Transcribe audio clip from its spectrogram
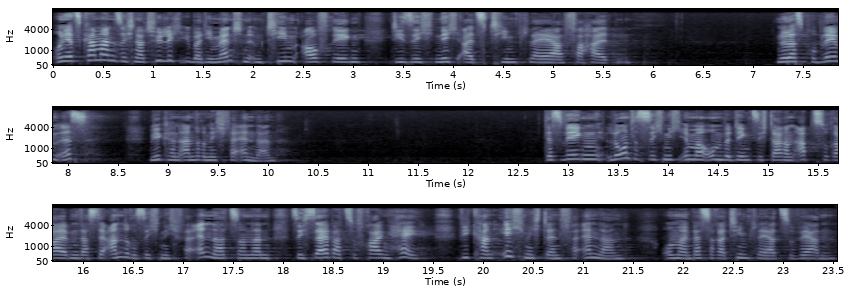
Und jetzt kann man sich natürlich über die Menschen im Team aufregen, die sich nicht als Teamplayer verhalten. Nur das Problem ist, wir können andere nicht verändern. Deswegen lohnt es sich nicht immer unbedingt, sich daran abzureiben, dass der andere sich nicht verändert, sondern sich selber zu fragen, hey, wie kann ich mich denn verändern, um ein besserer Teamplayer zu werden?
